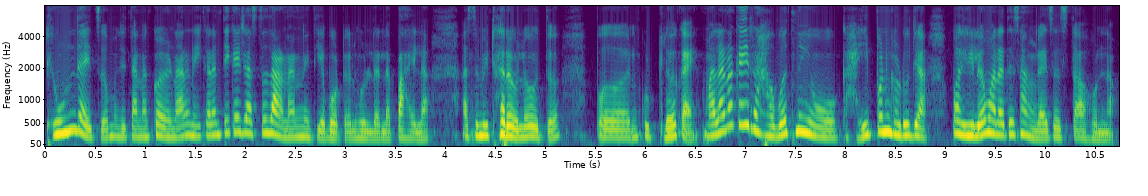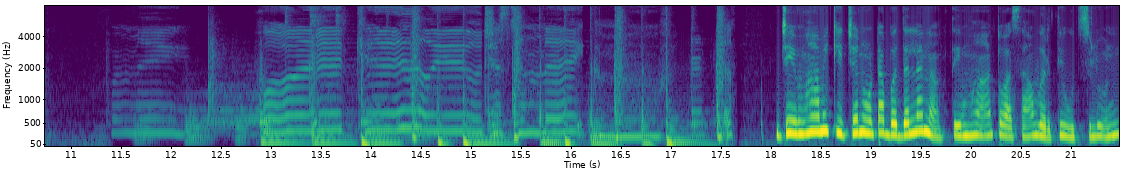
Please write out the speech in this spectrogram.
ठेवून द्यायचं म्हणजे त्यांना कळणार नाही कारण ते काही जास्त जाणार नाहीत या बॉटल होल्डरला पाहायला. असं मी ठरवलं होतं. पण कुठलं काय? मला ना काही राहवत नाही हो. काही पण घडू द्या. पहिलं मला ते सांगायचं असतं आहोंना जेव्हा आम्ही किचन ओटा बदलला ना तेव्हा तो असा वरती उचलून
